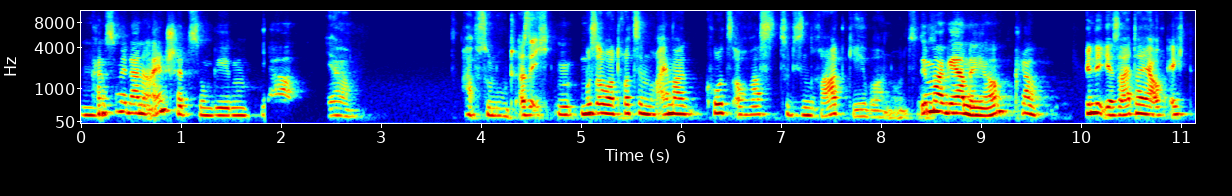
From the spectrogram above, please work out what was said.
Mhm. Kannst du mir da eine Einschätzung geben? Ja, ja. Absolut. Also ich muss aber trotzdem noch einmal kurz auch was zu diesen Ratgebern und so. Immer gerne, ja, klar. Ich finde, ihr seid da ja auch echt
